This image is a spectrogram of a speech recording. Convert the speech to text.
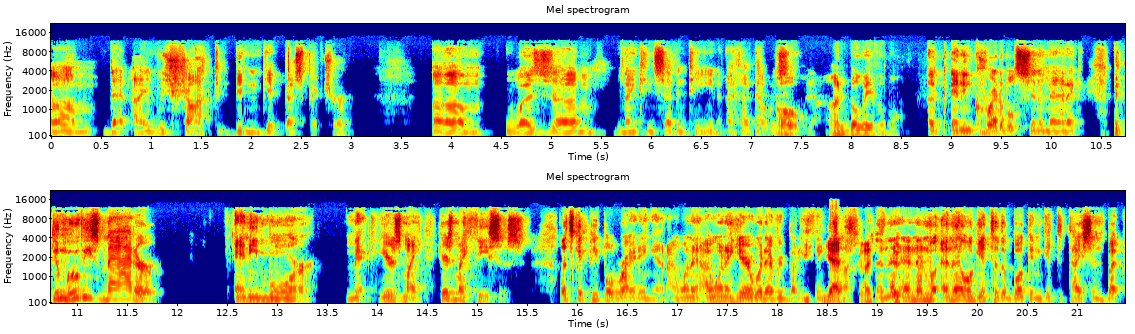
um, that I was shocked didn't get Best Picture um, was um, 1917. I thought that was oh, unbelievable. A, an incredible cinematic. But do movies matter anymore, Mick? Here's my here's my thesis let's get people writing in. I want to I want to hear what everybody thinks. yes, and then, and then we'll, and then we'll get to the book and get to Tyson. But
